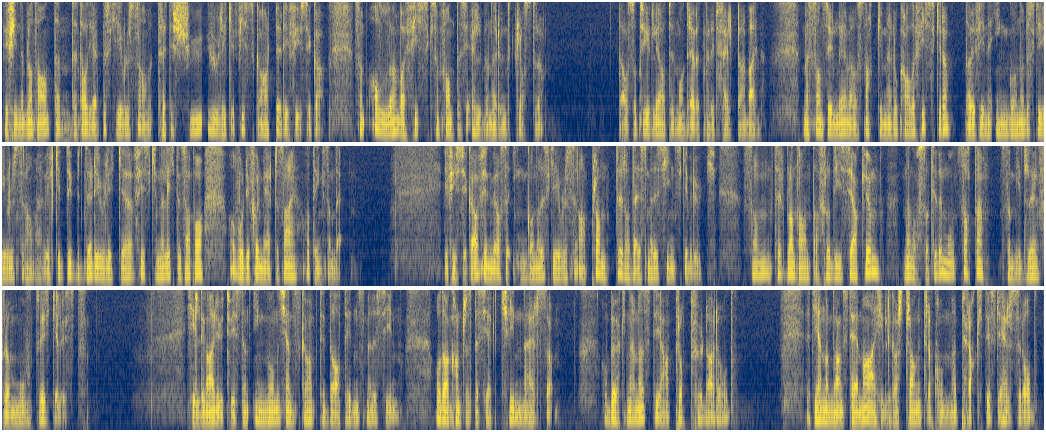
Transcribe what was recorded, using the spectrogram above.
Vi finner blant annet en detaljert beskrivelse av 37 ulike fiskearter i Fysika, som alle var fisk som fantes i elvene rundt klosteret. Det er også tydelig at hun må ha drevet med litt feltarbeid, mest sannsynlig ved å snakke med lokale fiskere, da vi finner inngående beskrivelser av hvilke dybder de ulike fiskene likte seg på, og hvor de formerte seg, og ting som det. I Fysika finner vi også inngående beskrivelser av planter og deres medisinske bruk, som til blant annet afrodisiakum, men også til det motsatte, som midler for å motvirke lyst. Hildegard utviste en inngående kjennskap til datidens medisin, og da kanskje spesielt kvinnehelse, og bøkene hennes de er proppfulle av råd. Et gjennomgangstema er Hildegards trang til å komme med praktiske helseråd.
